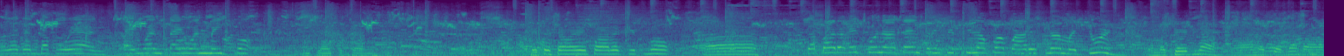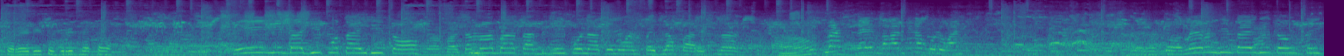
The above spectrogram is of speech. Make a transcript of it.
magaganda po yan. Taiwan, Taiwan made po. Kompleto siya. Ito sa may parakit mo. Ah, Sa parakit po natin, 350 lang po, pares na, matured. matured na. Ah, matured na. Mga so ready to breed na to. May, may budgie po tayo dito. Mga. Sa mga bata, bigay po natin 1.5 lang, pares na. Ah, Smart, eh, baka hindi lang kulungan. Po. Meron din tayo dito ang tig,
